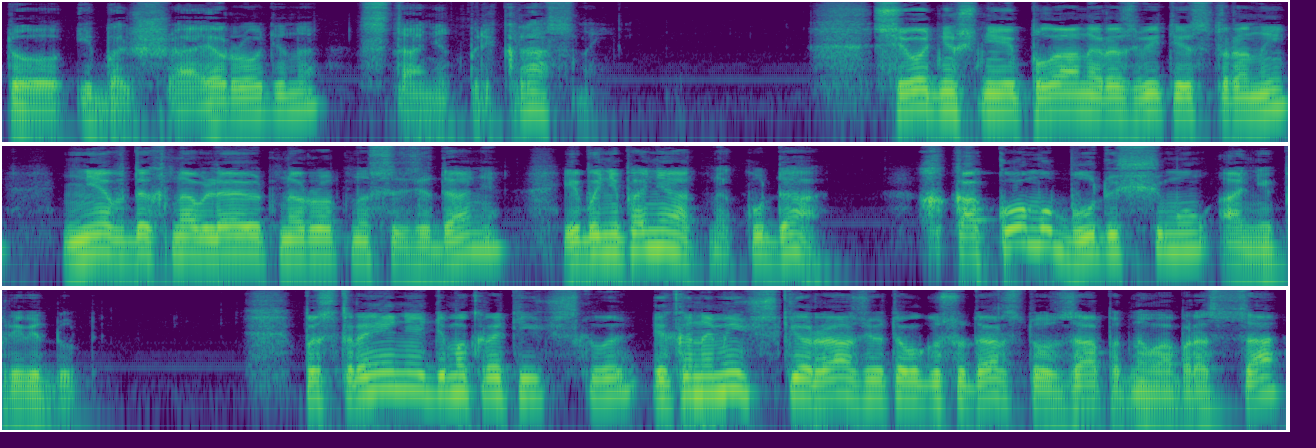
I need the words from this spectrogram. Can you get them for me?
то и большая родина станет прекрасной. Сегодняшние планы развития страны не вдохновляют народ на созидание, ибо непонятно, куда, к какому будущему они приведут. Построение демократического, экономически развитого государства западного образца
